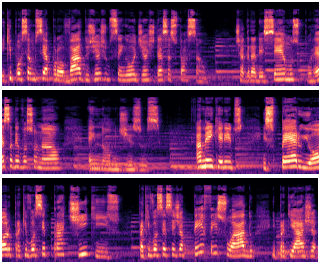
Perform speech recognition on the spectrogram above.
e que possamos ser aprovados diante do Senhor, diante dessa situação. Te agradecemos por essa devocional, em nome de Jesus. Amém, queridos? Espero e oro para que você pratique isso, para que você seja aperfeiçoado e para que haja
